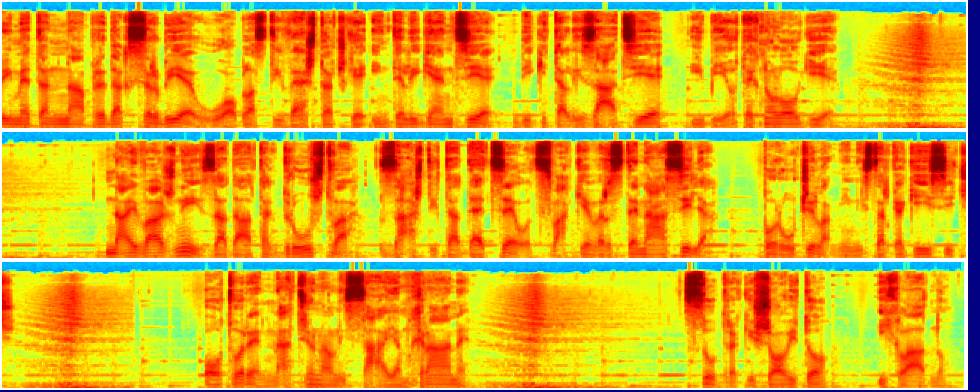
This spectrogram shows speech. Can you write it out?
primetan napredak Srbije u oblasti veštačke inteligencije, digitalizacije i biotehnologije. Najvažniji zadatak društva, zaštita dece od svake vrste nasilja, poručila ministarka Kisić. Otvoren nacionalni sajam hrane. Sutra kišovito i hladno.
